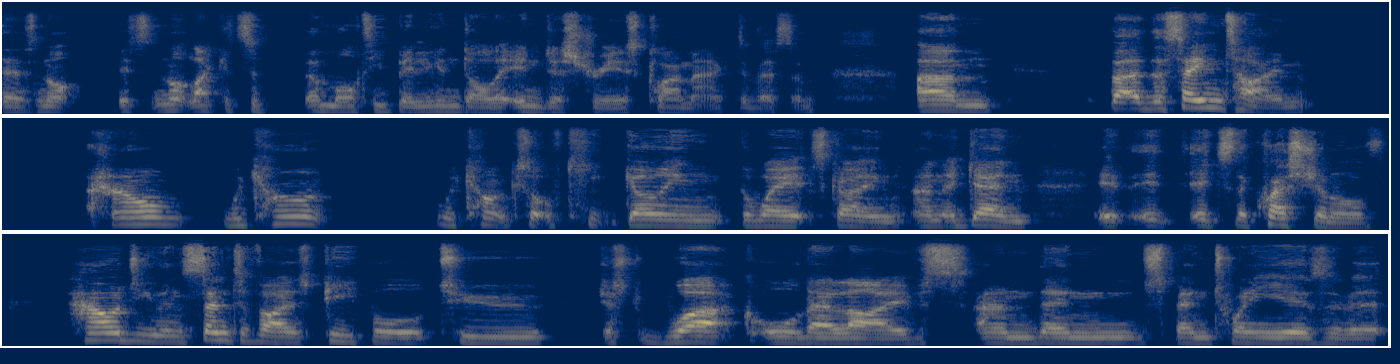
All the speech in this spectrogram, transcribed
there's not. It's not like it's a, a multi-billion-dollar industry as climate activism. Um, but at the same time, how we can't we can't sort of keep going the way it's going. And again, it, it, it's the question of how do you incentivize people to just work all their lives and then spend 20 years of it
